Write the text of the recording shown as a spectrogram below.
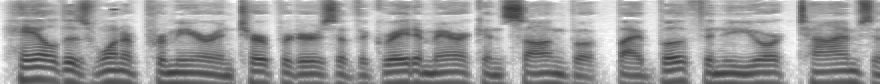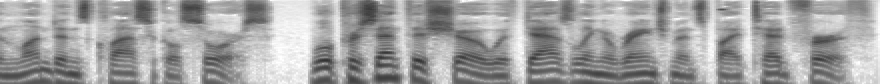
hailed as one of premier interpreters of the Great American Songbook by both the New York Times and London's Classical Source, will present this show with dazzling arrangements by Ted Firth,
